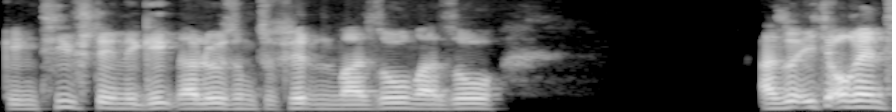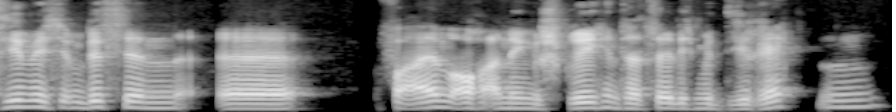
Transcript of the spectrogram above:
gegen tiefstehende Gegner Lösungen zu finden, mal so, mal so. Also ich orientiere mich ein bisschen äh, vor allem auch an den Gesprächen tatsächlich mit direkten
